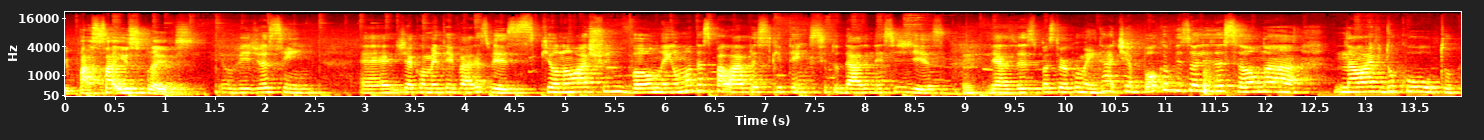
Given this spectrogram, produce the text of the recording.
e passar isso para eles. Eu vejo assim, é, já comentei várias vezes que eu não acho em vão nenhuma das palavras que tem sido dada nesses dias. Uhum. Né? Às vezes o pastor comenta, ah, tinha pouca visualização na, na live do culto.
